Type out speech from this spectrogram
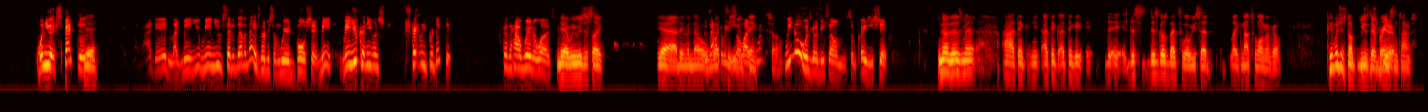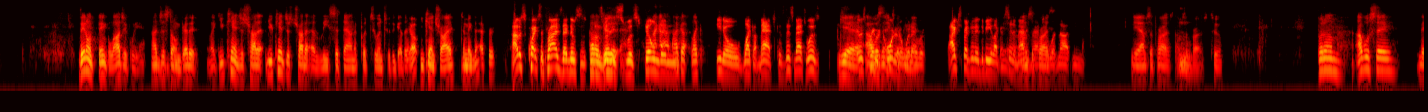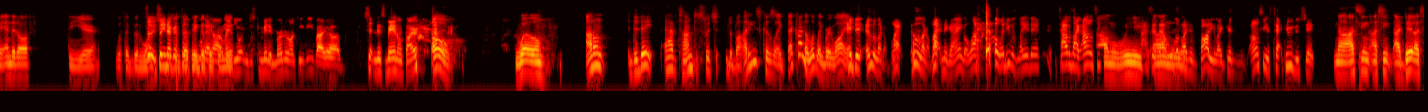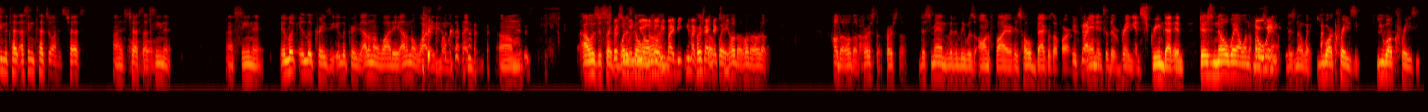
when you expect it, yeah, like I did, like me and you, me and you said it the other day, it's gonna be some weird bullshit. Me, me and you couldn't even s- straightly predict it because of how weird it was. yeah. We were just like, yeah. I didn't even know what Exactly. to So, even like, think. So We knew it was gonna be some some crazy shit. You know this, man. I think I think I think it, it, it, this this goes back to what we said like not too long ago. People just don't use their brain Yeah. sometimes. They don't think logically. I just Mm-hmm. don't get it. Like you can't just try to you can't just try to at least sit down and put two and two together. Yep. You can't try to make the effort. I was quite surprised that this was I don't get it. was I filmed got, in I got like you know like a match because this match was yeah. it was pre-recorded or expecting that. whatever. I expected it to be like a Yeah, cinematic match or whatnot. And Yeah, I'm surprised. I'm Mm. surprised too. But um, I will say they ended off the year with a good one. so, so you're not going to tell the people that uh. Randy Orton just committed murder on TV by uh, setting this man on fire? Oh, well, I don't. Did they have time to switch the bodies? Because like that kind of looked like Bray Wyatt. It did. It looked like a black. It looked like a black nigga. I ain't gonna lie. when he was laying there, Ty was like, "I don't see." I'm weak. I said that I'm don't look like his body. Like his, I don't see his tattoos and shit. Nah, I seen, I seen, I did. I seen the tat. I seen the tattoo on his chest. On his chest, I Oh. seen it. I seen it. It looked, it looked crazy. It looked crazy. I don't know why they, I don't know why they went with that ending. Um, I was just like, Especially what is going we all on? know he might be. He might First be back off, next wait, week. hold up, hold up, hold up. Hold up, hold up. Uh-huh. First up, first up. This man literally was on fire. His whole back was on fire. Exactly. Ran into the ring and screamed at him. There's no way I want to fight No you way. now. There's no way. You are crazy. You are crazy.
